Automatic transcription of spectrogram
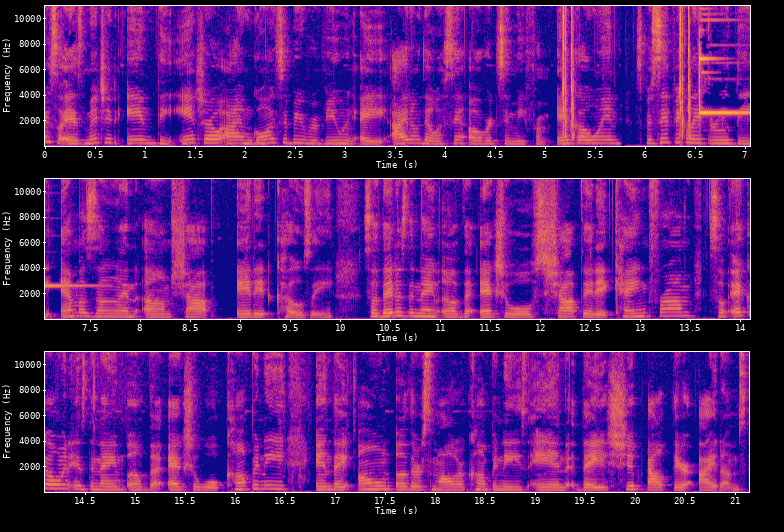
Alright, so as mentioned in the intro, I am going to be reviewing a item that was sent over to me from Echoine, specifically through the Amazon um, shop Edit Cozy. So that is the name of the actual shop that it came from. So Echoine is the name of the actual company and they own other smaller companies and they ship out their items.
